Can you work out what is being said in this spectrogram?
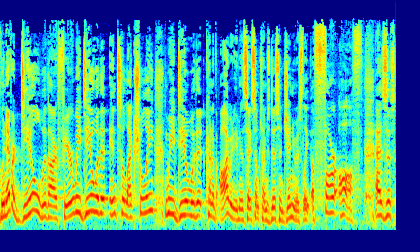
We never deal with our fear. We deal with it intellectually. We deal with it kind of, I would even say sometimes disingenuously, afar off, as this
